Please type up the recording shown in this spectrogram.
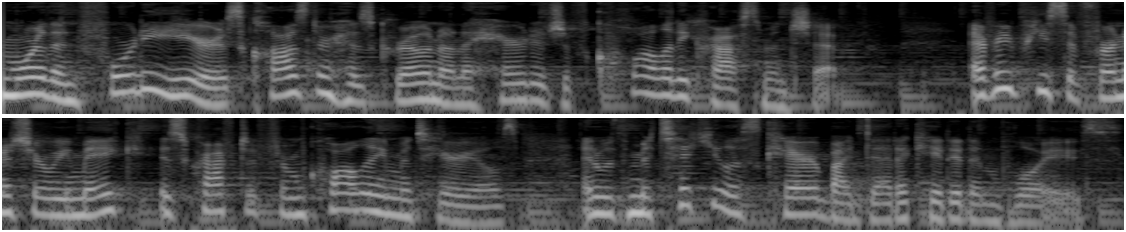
more than 40 years, Klaussner has grown on a heritage of quality craftsmanship. Every piece of furniture we make is crafted from quality materials and with meticulous care by dedicated employees.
